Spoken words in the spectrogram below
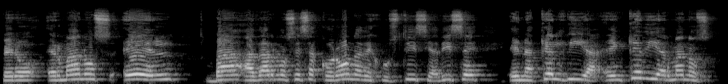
Pero hermanos, Él va a darnos esa corona de justicia. Dice, en aquel día. ¿En qué día, hermanos?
